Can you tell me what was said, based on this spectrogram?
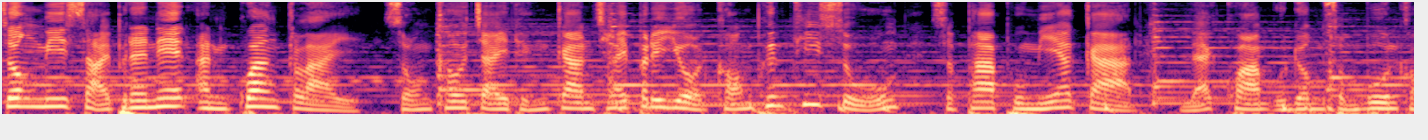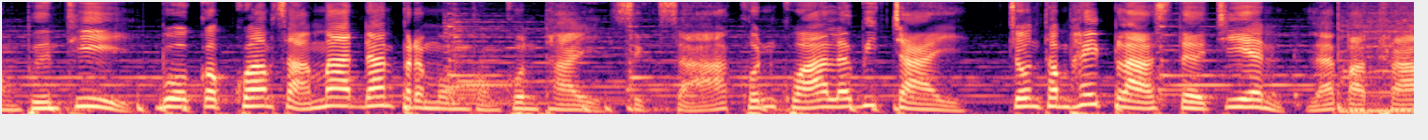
ทรงมีสายพระเนตรอันกว้างไกล ทรงเข้าใจถึงการใช้ประโยชน์ของพื้นที่สูง สภาพภูมิอากาศ และความอุดมสมบูรณ์ของพื้นที่ บวกกับความสามารถด้านประมงของคนไทย ศึกษาค้นคว้าและวิจัย จนทำให้ปลาสเตอร์เจียน และปลาเทรา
